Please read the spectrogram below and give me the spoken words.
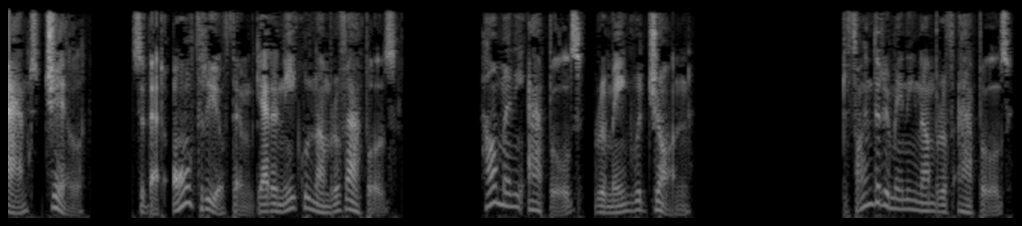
and Jill, so that all three of them get an equal number of apples. How many apples remain with John? To find the remaining number of apples,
